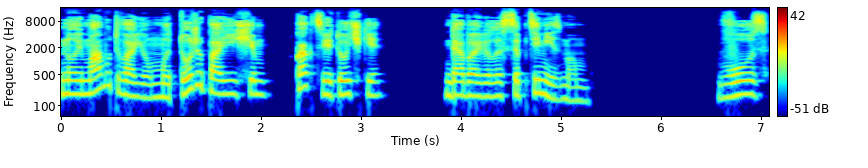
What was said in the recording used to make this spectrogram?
«Но и маму твою мы тоже поищем, как цветочки», – добавила с оптимизмом. Воз,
